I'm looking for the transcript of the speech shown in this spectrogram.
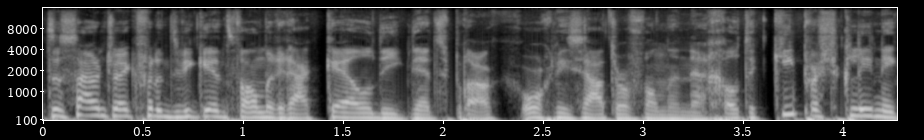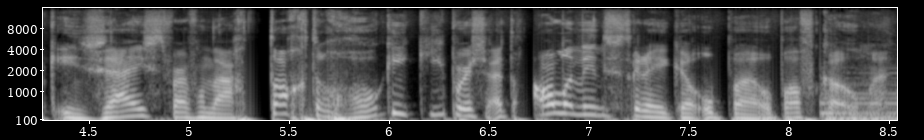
de soundtrack van het weekend van Raquel die ik net sprak. Organisator van een eh, grote keepersclinic in Zeist... waar vandaag 80 hockeykeepers uit alle windstreken op, eh, op afkomen.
